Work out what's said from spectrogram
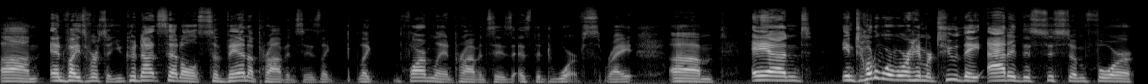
um, and vice versa. You could not settle savanna provinces, like like farmland provinces, as the dwarfs, right? Um, and in Total War Warhammer 2, they added this system for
